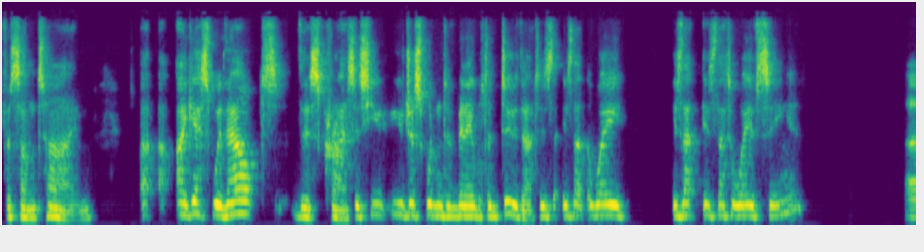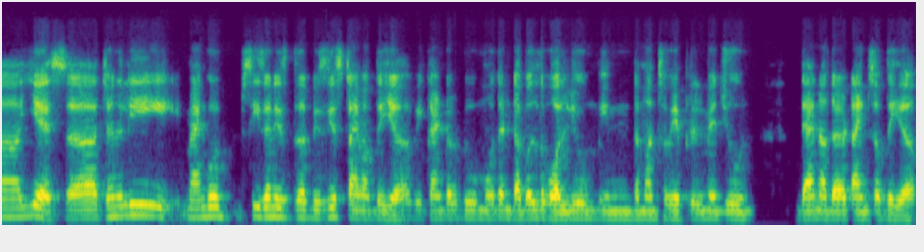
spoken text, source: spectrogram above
for some time. Uh, I guess without this crisis, you, you just wouldn't have been able to do that. Is is that the way is that is that a way of seeing it? Uh, yes, uh, generally mango season is the busiest time of the year. We kind of do more than double the volume in the months of April, May, June than other times of the year.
